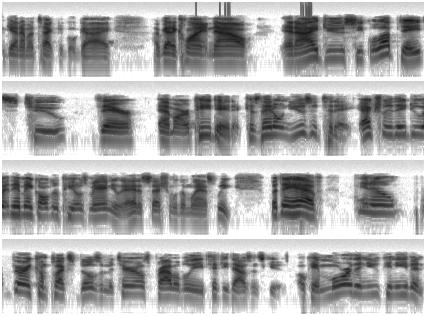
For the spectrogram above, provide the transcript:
Again, I'm a technical guy. I've got a client now, and I do SQL updates to their MRP data because they don't use it today. Actually, they do it. They make all their POs manually. I had a session with them last week, but they have, you know, very complex bills of materials, probably 50,000 SKUs. Okay, more than you can even.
